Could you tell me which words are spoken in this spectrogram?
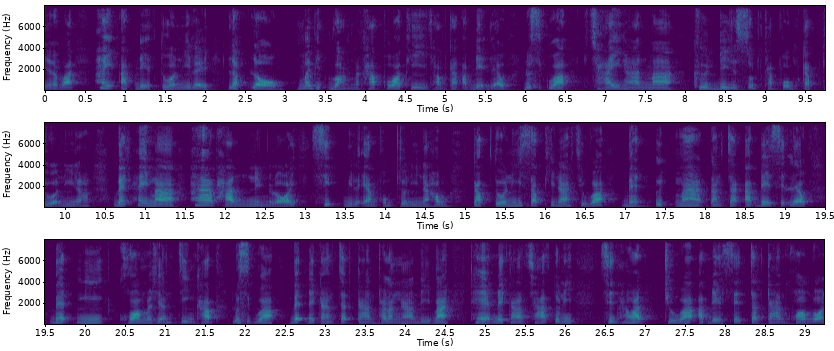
นะว่าให้อัปเดตตัวนี้เลย รับรองไม่ผิดหวังนะครับ เพราะว่าพี่ทำการอัปเดตแล้ว รู้สึกว่าใช้งานมาคือดีสุดครับผมกับตัวนี้นะครับ แบตให้มา 5,110 มิลลิแอมผมตัวนี้นะครับ กับตัวนี้สับพีนะถือว่าแบตอึดมากหลังจากอัปเดตเสร็จแล้ว แบตมีความเสถียรจริงครับ รู้สึกว่าแบตในการจัดการพลังงานดีมาก แถมในการชาร์จตัวนี้15วัตต์ถือว่าอัปเดตเสร็จจัดการความร้อน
